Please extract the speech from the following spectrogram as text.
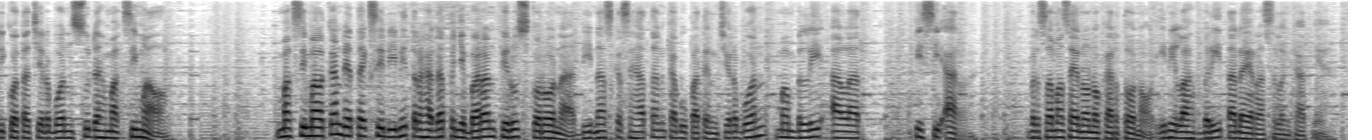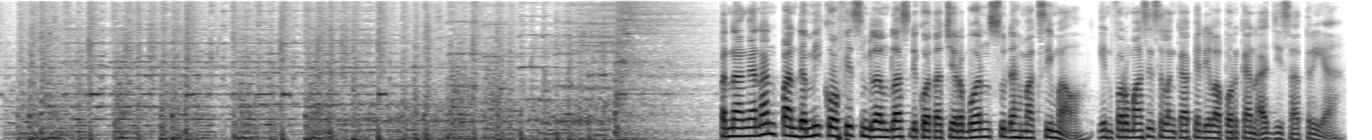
di Kota Cirebon sudah maksimal. Maksimalkan deteksi dini terhadap penyebaran virus corona. Dinas Kesehatan Kabupaten Cirebon membeli alat PCR. Bersama saya Nono Kartono, inilah berita daerah selengkapnya. Penanganan pandemi COVID-19 di Kota Cirebon sudah maksimal. Informasi selengkapnya dilaporkan Aji Satria.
